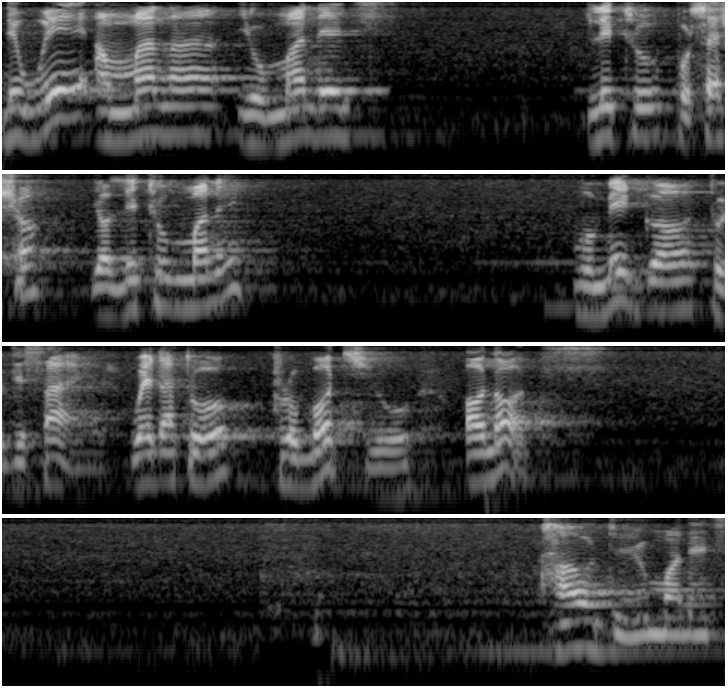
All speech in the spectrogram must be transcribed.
The way and manner you manage little possession, your little money, will make God to decide whether to promote you or not. How do you manage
